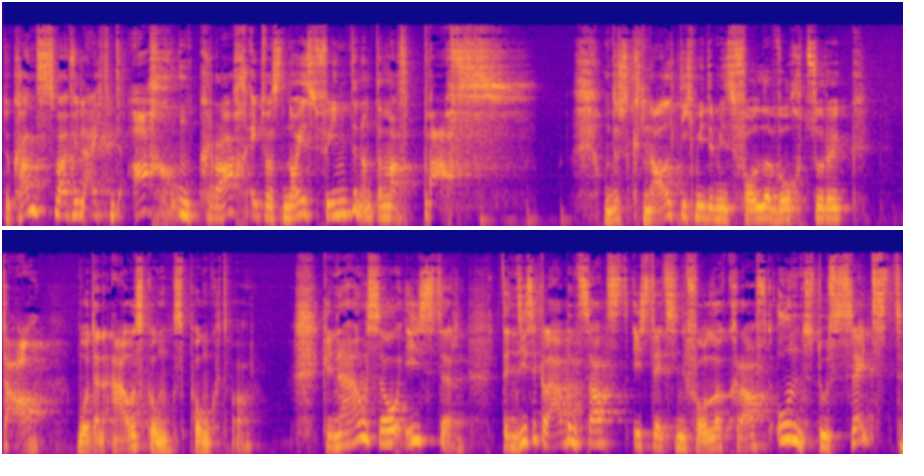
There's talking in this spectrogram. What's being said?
Du kannst zwar vielleicht mit Ach und Krach etwas Neues finden und dann macht Paff. Und es knallt dich wieder mit voller Wucht zurück. Da, wo dein Ausgangspunkt war. Genau so ist er. Denn dieser Glaubenssatz ist jetzt in voller Kraft und du setzt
